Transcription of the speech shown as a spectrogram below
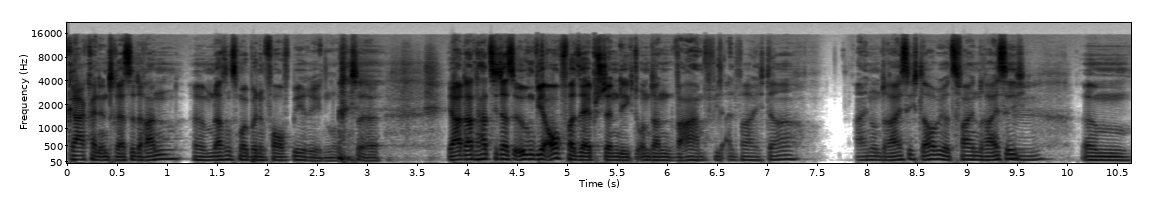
gar kein Interesse daran, ähm, lass uns mal über den VfB reden. Und äh, ja, dann hat sich das irgendwie auch verselbstständigt und dann war, wie alt war ich da? 31, glaube ich, oder 32. Mhm. Ähm,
